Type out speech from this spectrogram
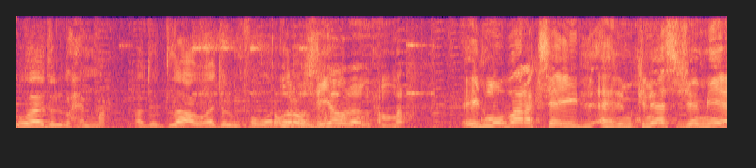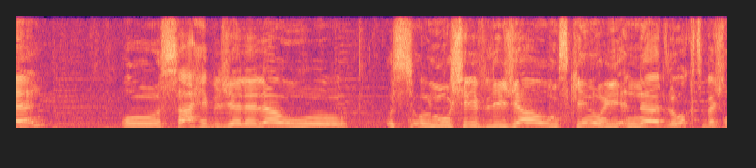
وهذا المحمر. هادو الضلاع وهادو المفور المحمر. ولا المحمر عيد مبارك سعيد لأهل مكناس جميعا وصاحب الجلالة و... والمشرف اللي جا ومسكين وهي لنا هذا الوقت باش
